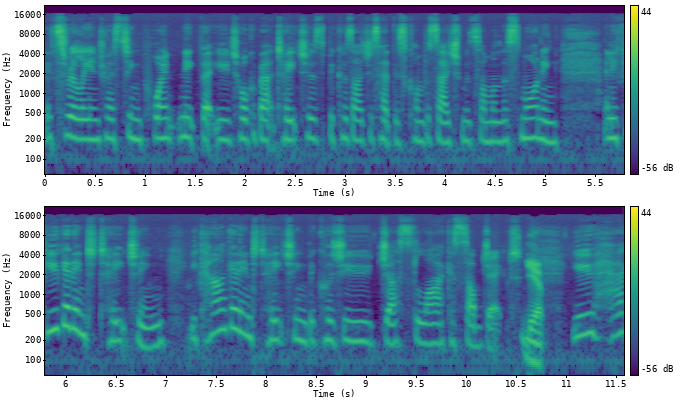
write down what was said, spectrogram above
It's really interesting point, Nick, that you talk about teachers because I just had this conversation with someone this morning. And if you get into teaching, you can't get into teaching because you just like a subject. Yep. You ha-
